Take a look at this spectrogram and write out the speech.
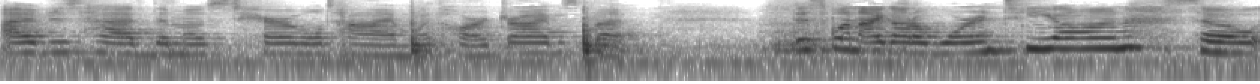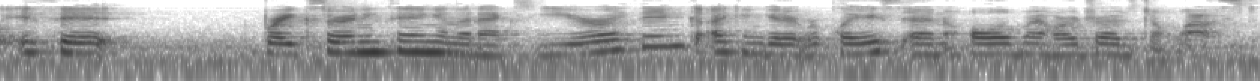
I've just had the most terrible time with hard drives, but this one I got a warranty on. So if it breaks or anything in the next year, I think, I can get it replaced and all of my hard drives don't last.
